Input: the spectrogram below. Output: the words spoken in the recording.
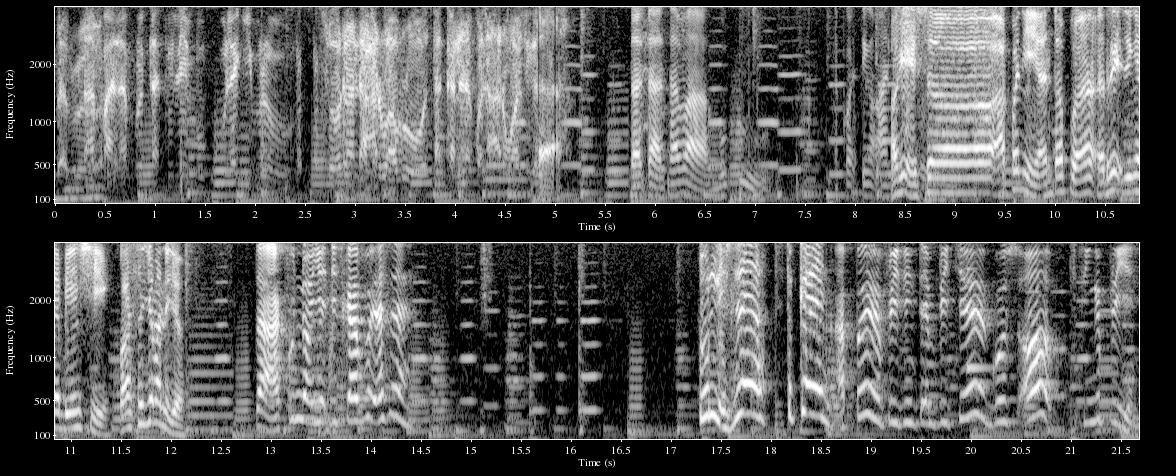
Nampaklah bro tak tulis buku lagi bro. Seorang dah arwah bro, takkan nak nak arwah juga. Tak tak sabar. Buku. Nak tengok Okay, so apa ni? Hantar apa? Red dengan Banshee. Kau rasa macam mana je? Tak, aku not yet discovered asal. Tulis lah, tekan. Apa? Freezing temperature, ghost orb, fingerprint.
